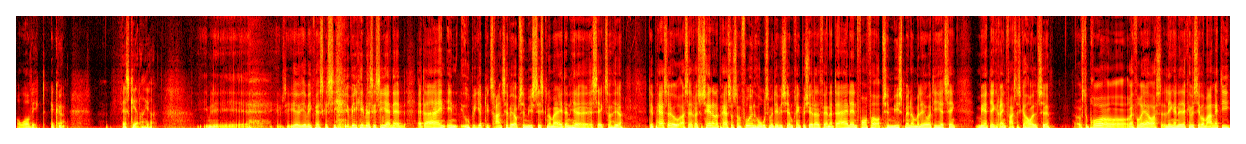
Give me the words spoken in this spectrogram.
overvægt af køb. Ja. Hvad sker der her? Jamen, øh, jeg, jeg ved ikke, hvad jeg skal sige. Jeg ved ikke helt, hvad jeg skal sige andet, end at der er en, en ubehjælpelig trang til at være optimistisk, når man er i den her øh, sektor her. Det passer jo, altså resultaterne passer som fod en hose med det, vi ser omkring budgetadfærden. Der er en anden form for optimisme, når man laver de her ting, mere end det kan rent faktisk holde til. Og hvis du prøver at referere også længere nede, kan vi se, hvor mange af de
